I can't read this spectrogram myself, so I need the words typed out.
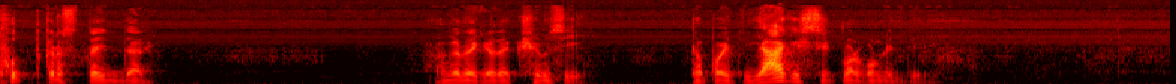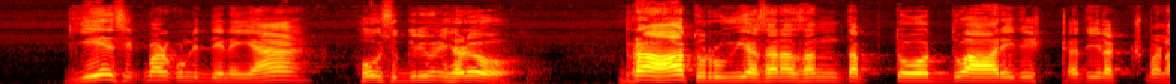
ಫುತ್ಕರಿಸ್ತಾ ಇದ್ದಾನೆ. ಹಂಗದ ಕೇಳಿದ, ಕ್ಷಮಿಸಿ, ತಪ್ಪಾಯಿತು. ಯಾಕೆ ಇಷ್ಟು ಸಿಟ್ಟು ಮಾಡ್ಕೊಂಡಿದ್ದೀರಿ? ಏನು ಸಿಟ್ಟು ಮಾಡ್ಕೊಂಡಿದ್ದೇನೆಯ್ಯ? ಹೋಗಿ ಸುಗ್ರೀವನಿಗೆ ಹೇಳು. ಭ್ರಾತುರ್ವ್ಯಸನ ಸಂತಪ್ತೋ ದ್ವಾರಿ ತಿಷ್ಠತಿ ಲಕ್ಷ್ಮಣ.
